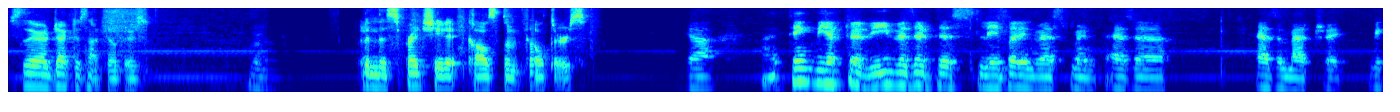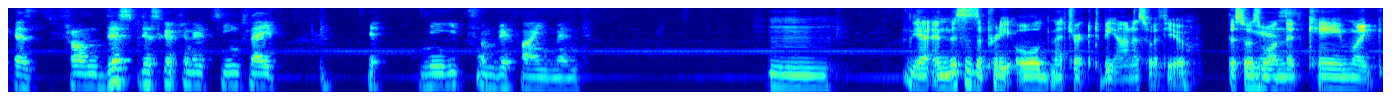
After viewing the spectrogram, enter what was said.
So their objectives, not filters. Hmm. But in the spreadsheet, it calls them filters. Yeah, I think we have to revisit this labor investment as a as a metric because from this description it seems like it needs some refinement. Hmm. Yeah, and this is a pretty old metric, to be honest with you. This was one that came like.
